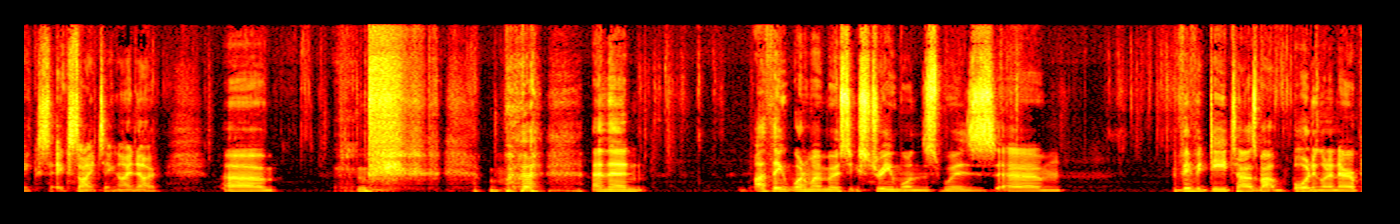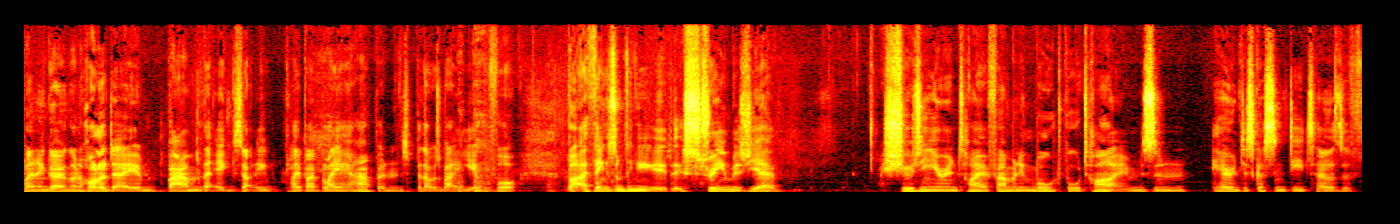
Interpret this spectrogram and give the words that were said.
ex- exciting, I know. Um, but, and then I think one of my most extreme ones was um, vivid details about boarding on an aeroplane and going on holiday, and bam, that exactly play by play happened. But that was about a year before. But I think something extreme is yeah, shooting your entire family multiple times and hearing discussing details of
